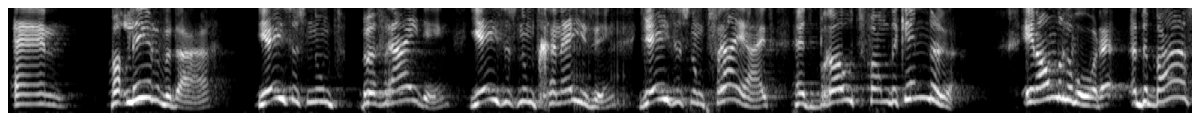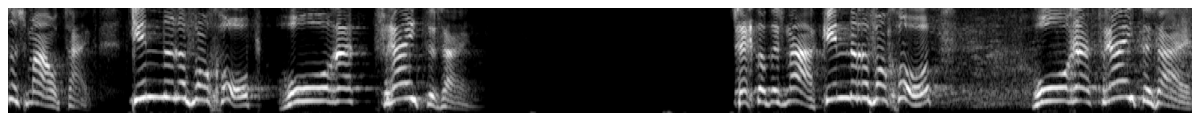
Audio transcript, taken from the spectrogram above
En wat leren we daar? Jezus noemt bevrijding, Jezus noemt genezing, Jezus noemt vrijheid het brood van de kinderen. In andere woorden, de basismaaltijd. Kinderen van God horen vrij te zijn. Zeg dat eens na. Kinderen van God horen vrij te zijn.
